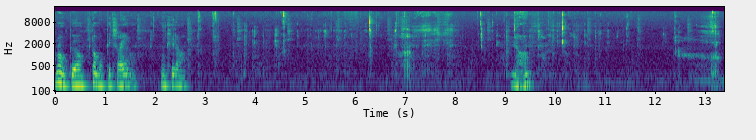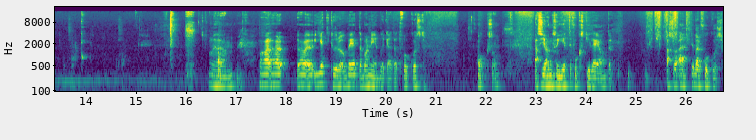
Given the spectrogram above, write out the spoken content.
Kommer de på, de på pizzerian? De killarna. Ja. Um, det var jättekul att veta vad ni brukar äta till frukost också. Alltså jag är en sån jättefrukostkille är jag inte. Alltså äter jag väl frukost.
